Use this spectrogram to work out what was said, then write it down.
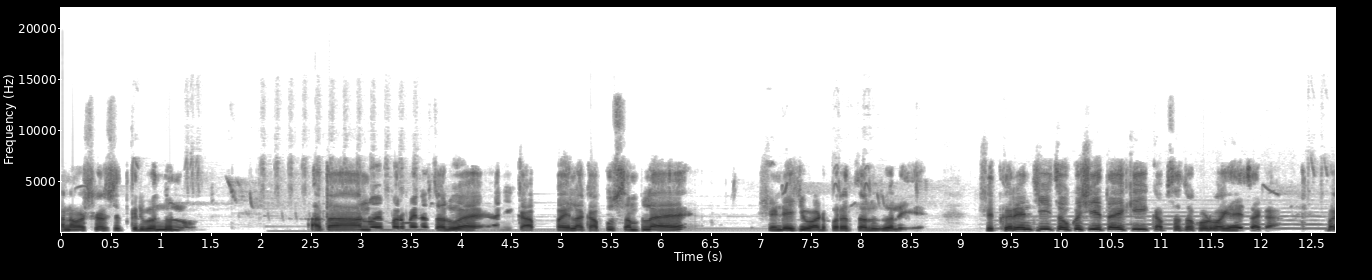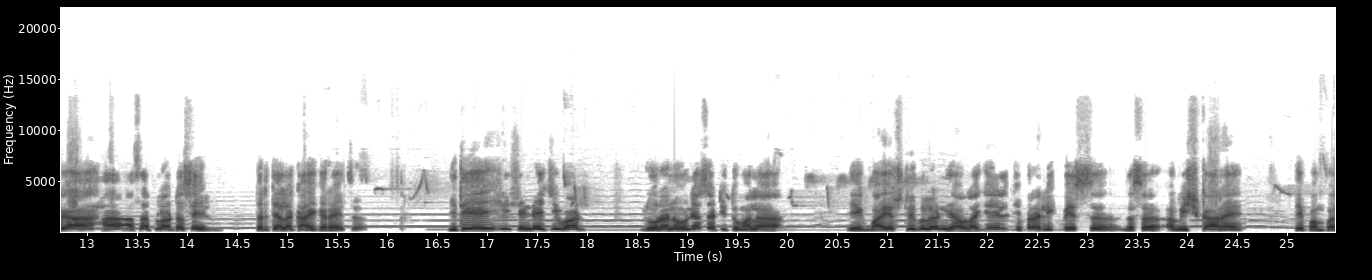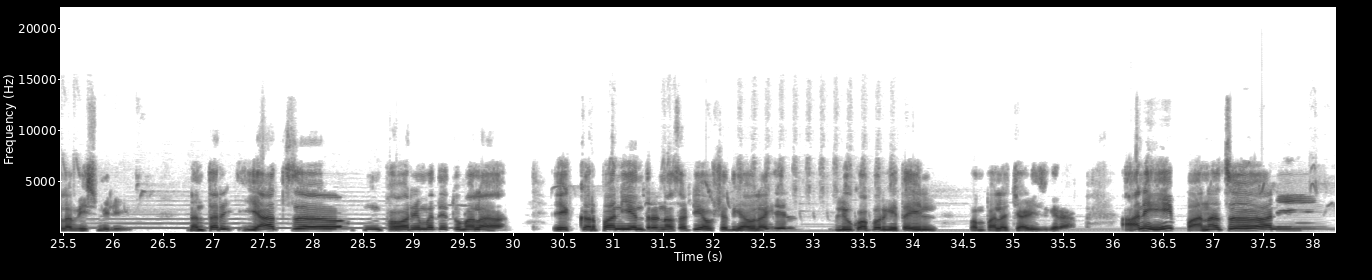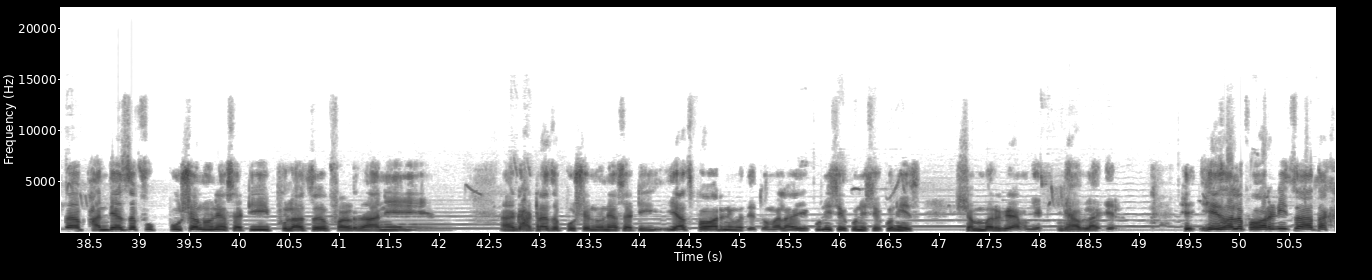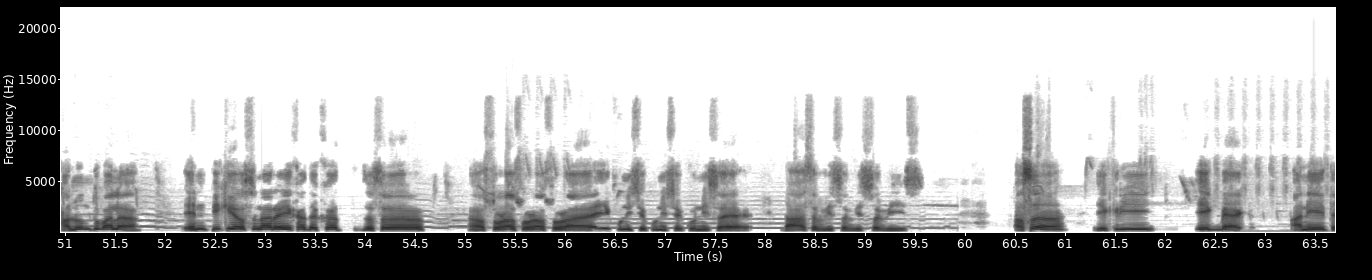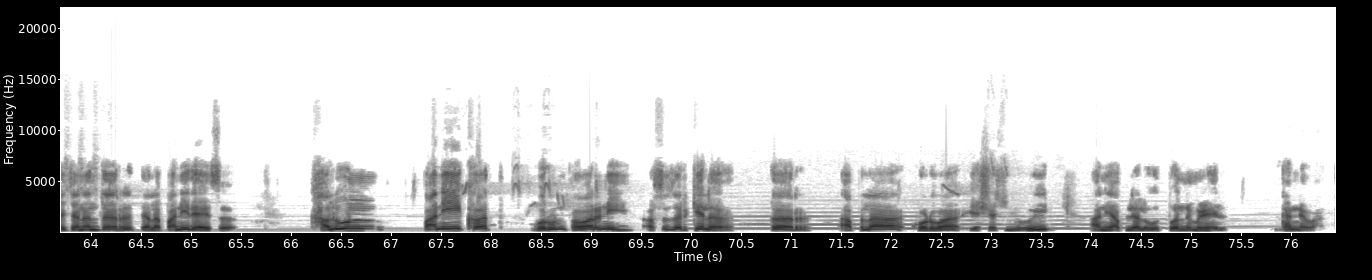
नमस्कार शेतकरी बंधूंनो. आता हा नोव्हेंबर महिना चालू आहे आणि काप पहिला कापूस संपला आहे. शेंड्याची वाढ परत चालू झाली आहे. शेतकऱ्यांची चौकशी येत आहे की कापसाचा खोडवा घ्यायचा का? बघा हा असा प्लॉट असेल तर त्याला काय करायचं? इथे ही शेंड्याची वाढ जोरानं होण्यासाठी तुम्हाला एक बायोस्टिबुलन घ्यावं लागेल जिब्रालिक बेसचं जसं आविष्कार आहे ते पंपाला वीस मिली. नंतर याच फवारणीमध्ये तुम्हाला एक करपा नियंत्रणासाठी औषध घ्यावं लागेल ब्ल्यू कॉपर घेता येईल पंपाला चाळीस ग्राम. आणि पानाचं आणि फांद्याचं फु- पोषण होण्यासाठी फुलाचं फळ आणि घाटराचं घाटाचं पोषण होण्यासाठी याच फवारणीमध्ये तुम्हाला एकोणीस एकोणीस एकोणीस शंभर ग्रॅम घे- घ्यावं लागेल. हे हे झालं फवारणीचं. आता खालून तुम्हाला एन पी के असणारं एखादं खत जसं सोळा सोळा सोळा आहे एकोणीस एकोणीस एकोणीस आहे दहा सव्वीस सव्वीस सव्वीस. असं एकरी एक बॅग आणि त्याच्यानंतर त्याला पाणी द्यायचं. खालून पाणी खत वरून फवारणी असं जर केलं तर आपला खोडवा यशस्वी होईल आणि आपल्याला उत्पन्न मिळेल. धन्यवाद.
